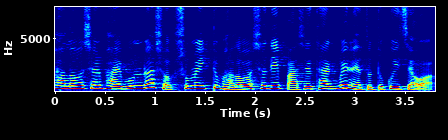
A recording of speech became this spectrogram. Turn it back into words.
ভালোবাসার ভাই বোনরা সবসময় একটু ভালোবাসা দিয়ে পাশে থাকবেন, এতটুকুই চাওয়া।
